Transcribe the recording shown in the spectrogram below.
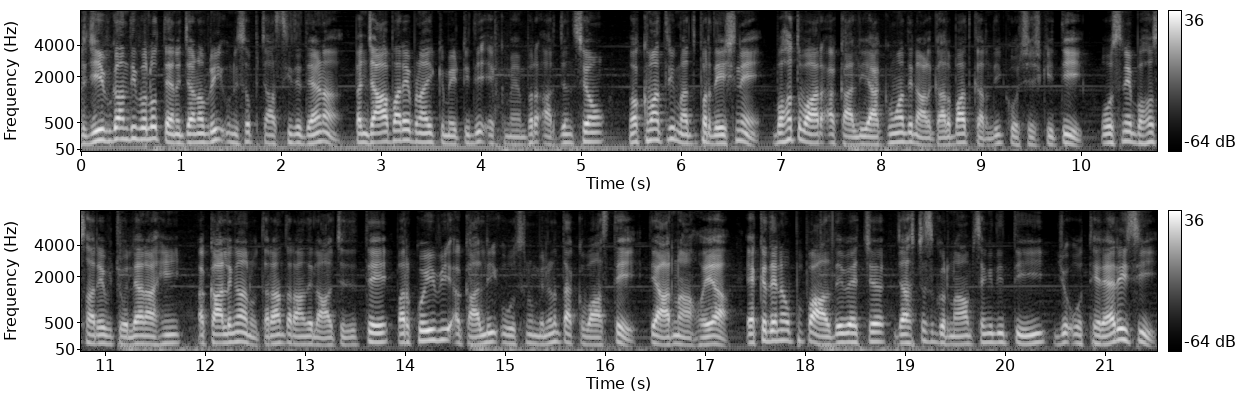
ਰਾਜੀਵ ਗਾਂਧੀ ਵੱਲੋਂ 3 ਜਨਵਰੀ 1985 ਦੇ ਦਿਨ ਪੰਜਾਬ ਬਾਰੇ ਬਣਾਈ ਕਮੇਟੀ ਦੇ ਇੱਕ ਮੈਂਬਰ ਅਰਜਨ ਸਿਉ, ਮੁੱਖ ਮੰਤਰੀ ਮੱਧ ਪ੍ਰਦੇਸ਼ ਨੇ ਬਹੁਤ ਵਾਰ ਅਕਾਲੀ ਆਗੂਆਂ ਦੇ ਨਾਲ ਗੱਲਬਾਤ ਕਰਨ ਦੀ ਕੋਸ਼ਿਸ਼ ਕੀਤੀ। ਉਸ ਨੇ ਬਹੁਤ ਸਾਰੇ ਵਿਚੋਲਿਆਂ ਰਾਹੀਂ ਅਕਾਲੀਆਂ ਨੂੰ ਤਰ੍ਹਾਂ-ਤਰ੍ਹਾਂ ਦੇ ਲਾਲਚ ਦਿੱਤੇ, ਪਰ ਕੋਈ ਵੀ ਅਕਾਲੀ ਉਸ ਨੂੰ ਮਿਲਣ ਤੱਕ ਵਾਸਤੇ ਤਿਆਰ ਨਾ ਹੋਇਆ। ਇੱਕ ਦਿਨ ਉਹ ਭੋਪਾਲ ਦੇ ਵਿੱਚ ਜਸਟਿਸ ਗੁਰਨਾਮ ਸਿੰਘ ਦੀ ਧੀ ਜੋ ਉੱਥੇ ਰਹਿ ਰਹੀ ਸੀ,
